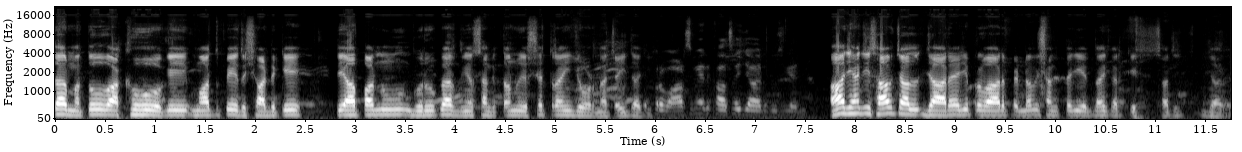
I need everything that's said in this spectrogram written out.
ਧਰਮ ਤੋਂ ਵੱਖ ਹੋ ਕੇ ਮਤਭੇਦ ਛੱਡ ਕੇ ਤੇ ਆਪਾਂ ਨੂੰ ਗੁਰੂ ਘਰ ਦੀਆਂ ਸੰਗਤਾਂ ਨੂੰ ਇਸੇ ਤਰ੍ਹਾਂ ਹੀ ਜੋੜਨਾ ਚਾਹੀਦਾ ਜੀ। ਪਰਿਵਾਰ ਸਮੇਤ ਖਾਲਸਾ ਜੀ ਜਾ ਰਹੇ ਤੁਸੀਂ ਅੱਜ? ਹਾਂਜੀ ਹਾਂਜੀ ਸਭ ਚੱਲ ਜਾ ਰਿਹਾ ਜੀ ਪਰਿਵਾਰ ਪਿੰਡੋਂ ਵੀ ਸੰਗਤ ਜੀ ਇਦਾਂ ਹੀ ਕਰਕੇ ਸਾਰੇ ਜਾ ਰਹੇ।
